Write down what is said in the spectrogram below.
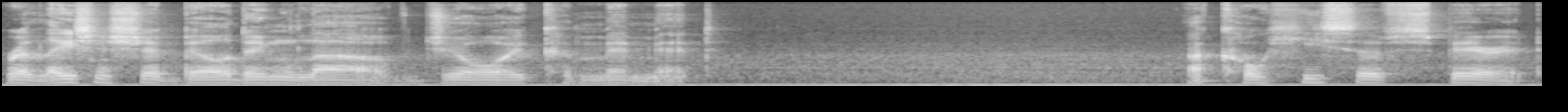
Relationship building, love, joy, commitment, a cohesive spirit.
